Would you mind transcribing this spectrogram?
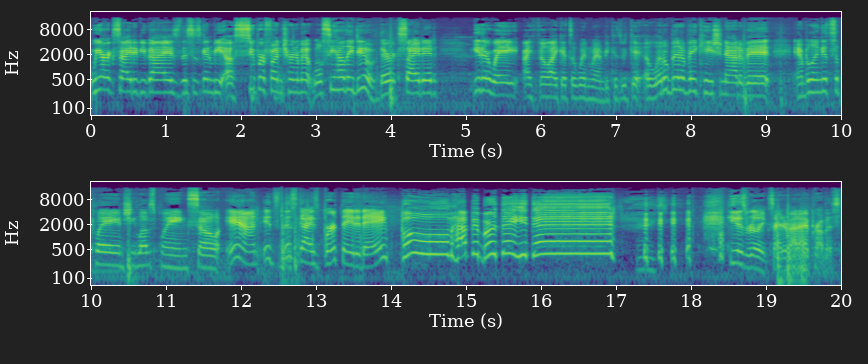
we are excited, you guys. This is going to be a super fun tournament. We'll see how they do. They're excited. Either way, I feel like it's a win-win because we get a little bit of vacation out of it. Emberlynn gets to play and she loves playing. So, and it's this guy's birthday today. Boom! Happy birthday, Ethan! he is really excited about it, I promise.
